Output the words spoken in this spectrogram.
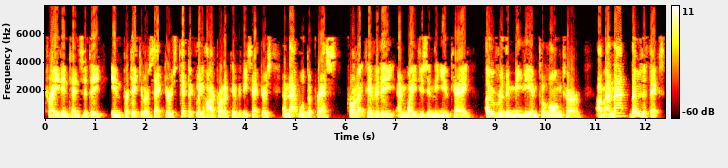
trade intensity in particular sectors, typically high productivity sectors, and that will depress productivity and wages in the UK over the medium to long term. Um, and that those effects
